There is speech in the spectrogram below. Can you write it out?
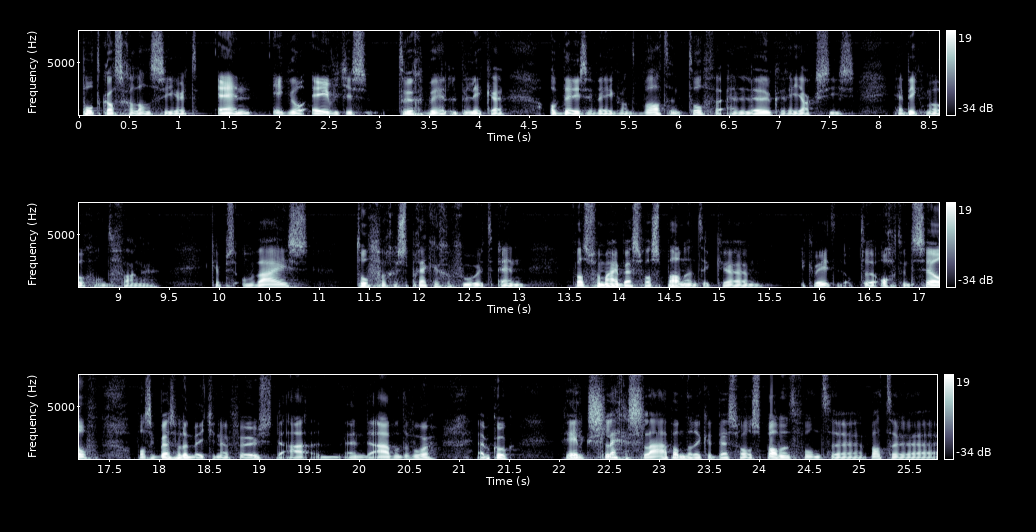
podcast gelanceerd en ik wil eventjes terugblikken op deze week. Want wat een toffe en leuke reacties heb ik mogen ontvangen. Ik heb onwijs toffe gesprekken gevoerd en het was voor mij best wel spannend. Ik, uh, ik weet, op de ochtend zelf was ik best wel een beetje nerveus. De en de avond ervoor heb ik ook redelijk slecht geslapen, omdat ik het best wel spannend vond uh, wat er, uh,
